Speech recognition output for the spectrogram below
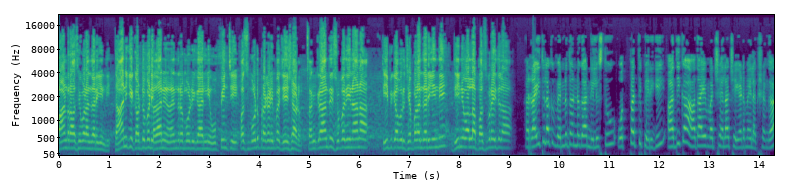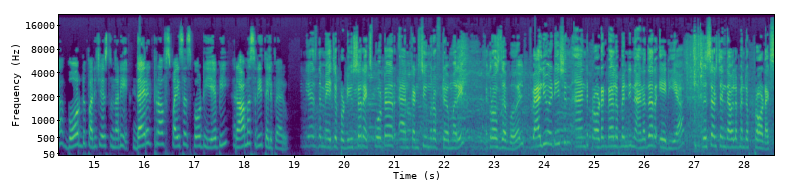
బాండ్ రాసి ఇవ్వడం జరిగింది. దానికి కట్టుబడి ప్రధాని నరేంద్ర మోడీ గారిని ఒప్పించి పసుబోర్డు ప్రకటింపజేశాడు సంక్రాంతి శుభదినాన తీపి కబురు చెప్పడం జరిగింది. దీనివల్ల పసుపు రైతుల రైతులకు వెన్నుదన్నుగా నిలుస్తూ ఉత్పత్తి పెరిగి అధిక ఆదాయం వచ్చేలా చేయడమే లక్ష్యంగా బోర్డు పనిచేస్తుందని director of spices board AP Ramasri తెలిపారు. India is the major producer, exporter, and consumer of turmeric across the world. Value addition and product development in another area, research and development of products.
